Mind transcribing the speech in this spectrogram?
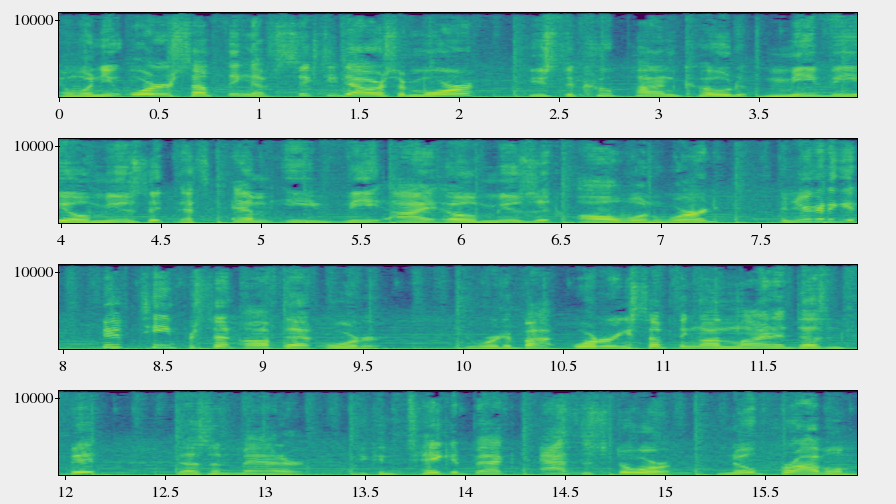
And when you order something of $60 or more, use the coupon code MEVIO Music, That's M E V I O Music, all one word, and you're going to get 15% off that order. You're worried about ordering something online that doesn't fit? Doesn't matter. You can take it back at the store, no problem.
